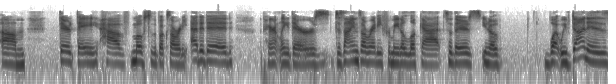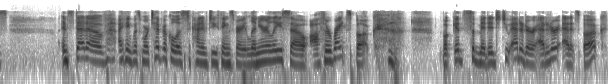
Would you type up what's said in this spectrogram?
um they they have most of the books already edited. Apparently there's designs already for me to look at. So there's, you know, what we've done is instead of i think what's more typical is to kind of do things very linearly so author writes book book gets submitted to editor. Editor edits book.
